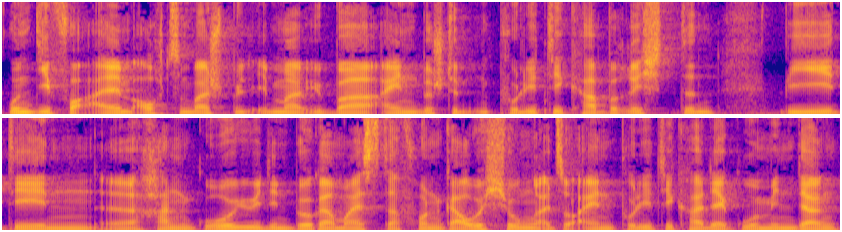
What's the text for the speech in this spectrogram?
und die vor allem auch zum Beispiel immer über einen bestimmten Politiker berichten, wie den äh, Han Guoyu, den Bürgermeister von Kaohsiung, also einen Politiker der Kuomintang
